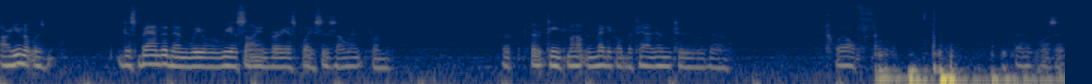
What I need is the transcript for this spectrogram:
our unit was disbanded, and we were reassigned various places. I went from 13th Mountain Medical Battalion to the 12th. I think was it.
